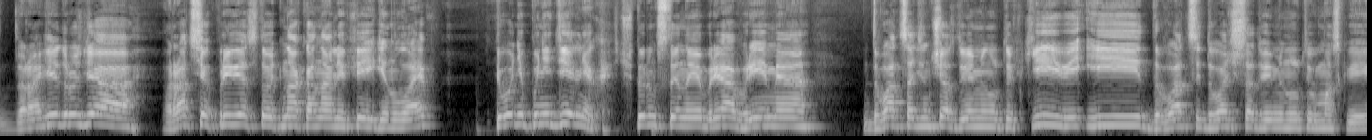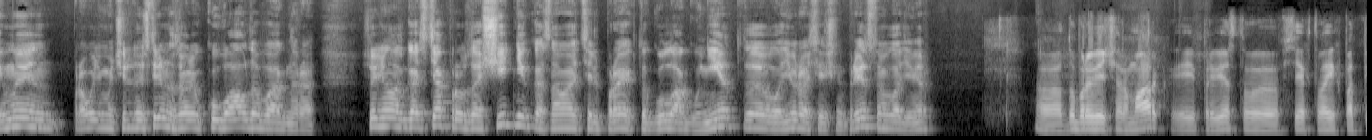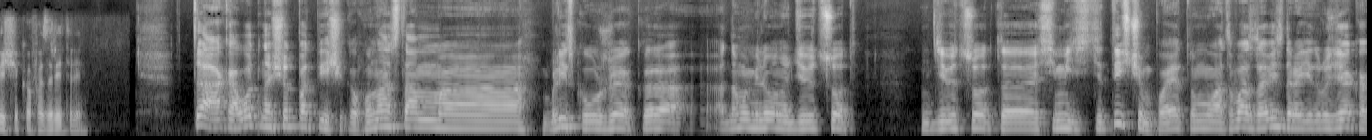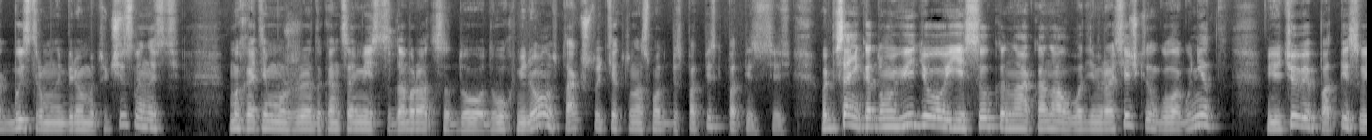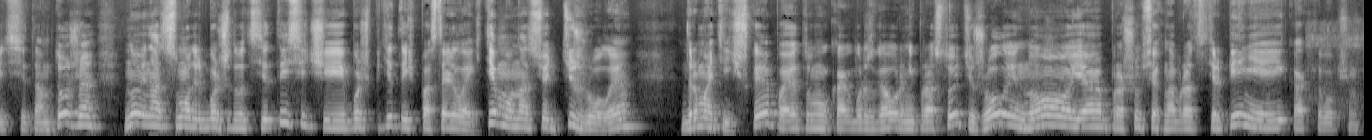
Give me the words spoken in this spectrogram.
Дорогие друзья, рад всех приветствовать на канале Фейгин Live. Сегодня понедельник, 14 ноября, время 21 час 2 минуты в Киеве и 22 часа 2 минуты в Москве. И мы проводим очередной стрим, назвали «Кувалда Вагнера». Сегодня у нас в гостях правозащитник, основатель проекта «ГУЛАГу нет» Владимир Осечкин. Приветствуем, Владимир. Добрый вечер, Марк, и приветствую всех твоих подписчиков и зрителей. Так, а вот насчет подписчиков. У нас там э, близко уже к 1 миллиону 900, 970 тысячам, поэтому от вас зависит, дорогие друзья, как быстро мы наберем эту численность. Мы хотим уже до конца месяца добраться до 2 миллионов, так что те, кто нас смотрит без подписки, подписывайтесь. В описании к этому видео есть ссылка на канал Владимира Осечкина, ГУЛАГу нет, в YouTube, подписывайтесь и там тоже. Ну и нас смотрит больше 20 тысяч и больше 5 тысяч поставили лайки. Тема у нас сегодня тяжелая, драматическая, поэтому как бы разговор непростой, тяжелый, но я прошу всех набраться терпения и как-то, в общем,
